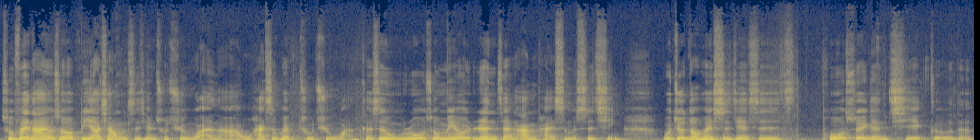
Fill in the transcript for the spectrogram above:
除非当然有时候有必要，像我们之前出去玩啊，我还是会出去玩。可是我如果说没有认真安排什么事情，我就都会时间是破碎跟切割的。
